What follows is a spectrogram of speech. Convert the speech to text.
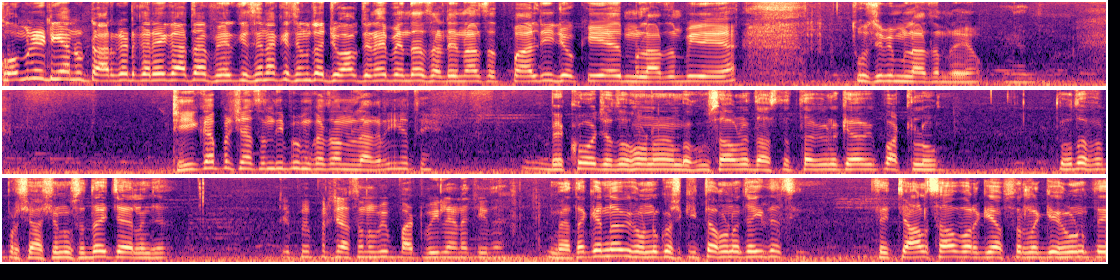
ਕਮਿਊਨਿਟੀਆਂ ਨੂੰ ਟਾਰਗੇਟ ਕਰੇਗਾ ਤਾਂ ਫਿਰ ਕਿਸੇ ਨਾ ਕਿਸੇ ਨੂੰ ਤਾਂ ਜਵਾਬ ਦੇਣਾ ਹੀ ਪੈਂਦਾ ਸਾਡੇ ਨਾਲ। ਸਤਪਾਲ ਜੀ ਜੋ ਕਿ ਇਹ ਮੁਲਾਜ਼ਮ ਵੀ ਰਹੇ ਆ ਤੁਸੀਂ ਵੀ ਮੁਲਾਜ਼ਮ ਰਹੇ ਹੋ। ਠੀਕ ਆ ਪ੍ਰਸ਼ਾਸਨ ਦੀ ਭੂਮਿਕਾ ਤੁਹਾਨੂੰ ਲੱਗ ਰਹੀ ਹੈ ਤੇ ਵੇਖੋ ਜਦੋਂ ਹੁਣ ਮਖੂ ਸਾਹਿਬ ਨੇ ਦੱਸ ਦਿੱਤਾ ਵੀ ਉਹਨੇ ਕਿਹਾ ਵੀ ਪੱਟ ਲਓ ਤੇ ਉਹ ਤਾਂ ਫਿਰ ਪ੍ਰਸ਼ਾਸਨ ਨੂੰ ਸਿੱਧਾ ਹੀ ਚੈਲੰਜ ਹੈ ਤੇ ਫਿਰ ਪ੍ਰਸ਼ਾਸਨ ਨੂੰ ਵੀ ਪੱਟ ਵੀ ਲੈਣਾ ਚਾਹੀਦਾ। ਮੈਂ ਤਾਂ ਕਹਿੰਦਾ ਵੀ ਹੁਣ ਕੁਝ ਕੀਤਾ ਹੋਣਾ ਚਾਹੀਦਾ ਸੀ। ਤੇ ਚਾਲ ਸਾਹਿਬ ਵਰਗੇ ਅਫਸਰ ਲੱਗੇ ਹੋਣ ਤੇ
